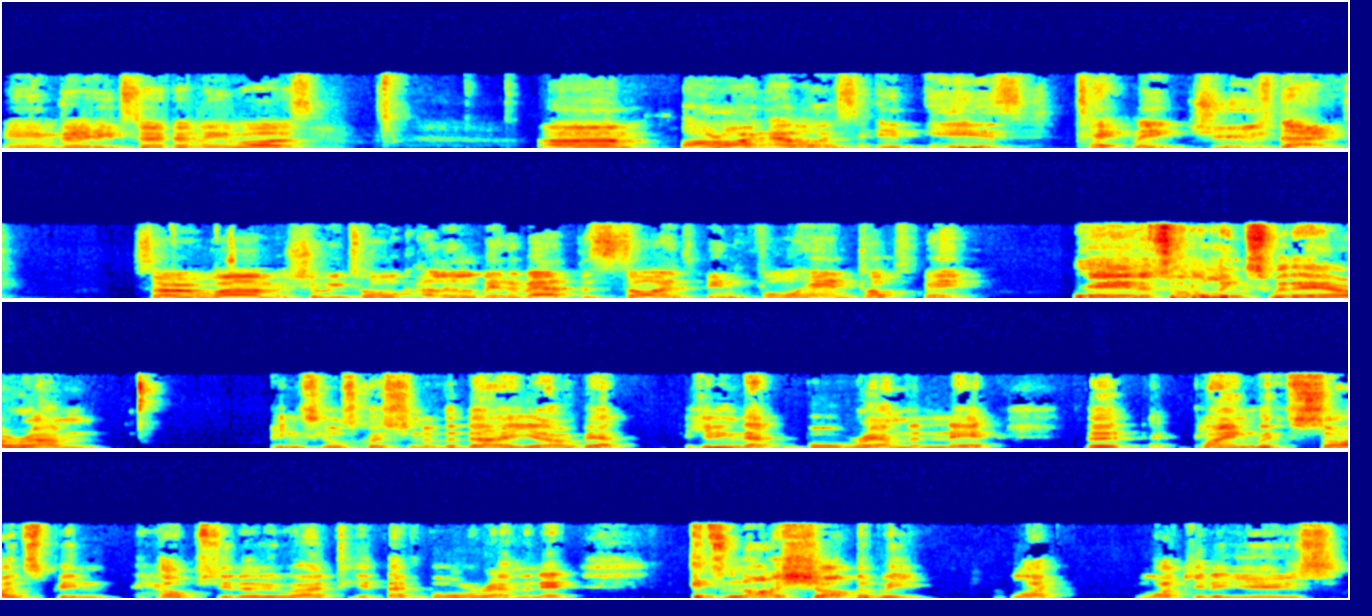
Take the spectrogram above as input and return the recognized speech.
Indeed, certainly was. Um, all right, Alois, it is Technique Tuesday. So, um, should we talk a little bit about the side spin, forehand, top spin? Yeah, and it sort of links with our um, ping skills question of the day. You know about hitting that ball around the net. The playing with side spin helps you to uh, to hit that ball around the net it's not a shot that we like like you to use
